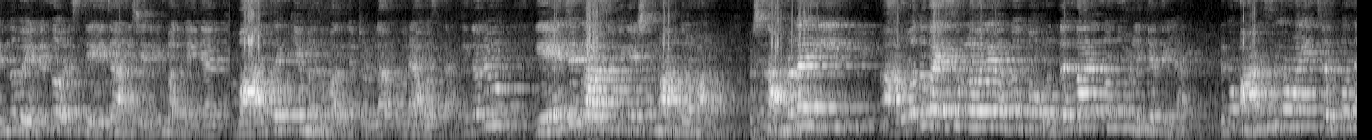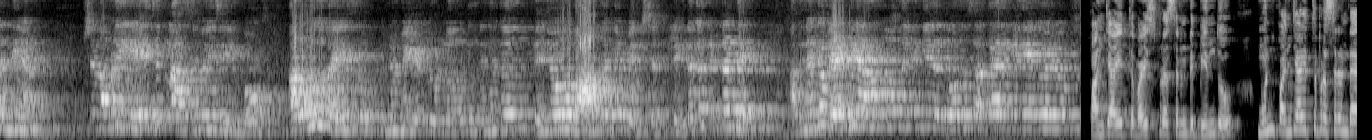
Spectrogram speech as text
എന്ന് വരുന്ന ഒരു സ്റ്റേജാണ് ശരിക്കും പറഞ്ഞു കഴിഞ്ഞാൽ വാർദ്ധക്യം എന്ന് പറഞ്ഞിട്ടുള്ള ഒരു അവസ്ഥ ഇതൊരു ഏജ് ക്ലാസിഫിക്കേഷൻ മാത്രമാണ്. പക്ഷെ നമ്മുടെ ഈ അറുപത് വയസ്സുള്ളവരെ ഇതൊക്കെ മാനസികമായി ചെറുപ്പം തന്നെയാണ്. പക്ഷെ നമ്മൾ ഏജ് ക്ലാസിഫൈ ചെയ്യുമ്പോൾ അറുപത് വയസ്സിന് മേളിലുള്ളവർക്ക് നിങ്ങൾക്ക് തോന്നുന്നു വാർദ്ധക്യ പെൻഷൻ അല്ലെ ഇതൊക്കെ കിട്ടണ്ടേ? അതിനൊക്കെ വേണ്ടിയാണെന്ന് എനിക്ക് തോന്നുന്നു സർക്കാർ ഇങ്ങനെയൊക്കെ ഒരു പഞ്ചായത്ത് വൈസ് പ്രസിഡന്റ് ബിന്ദു മുൻ പഞ്ചായത്ത് പ്രസിഡന്റ്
